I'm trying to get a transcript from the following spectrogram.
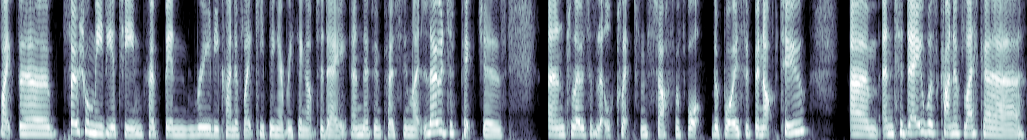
like the social media team have been really kind of like keeping everything up to date and they've been posting like loads of pictures and loads of little clips and stuff of what the boys have been up to. Um, and today was kind of like a,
